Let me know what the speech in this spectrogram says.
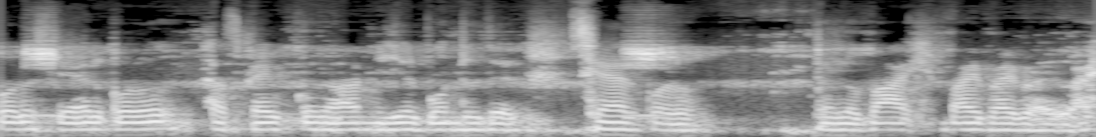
করো শেয়ার করো সাবস্ক্রাইব করো, আর নিজের বন্ধুদের শেয়ার করো। চলো bye bye bye bye bye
